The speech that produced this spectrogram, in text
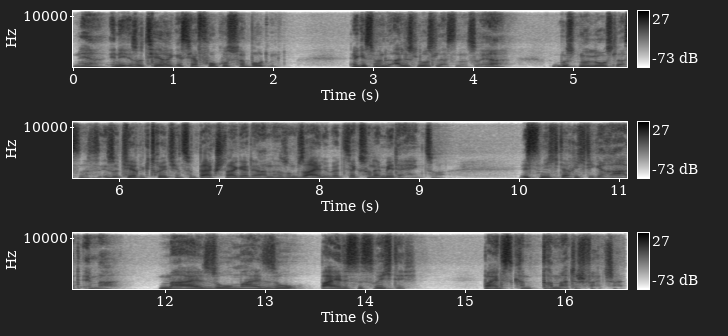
Ja? In der Esoterik ist ja Fokus verboten. Da geht es nur alles loslassen und so, ja. Du musst nur loslassen, das Esoterik-Trötchen zum Bergsteiger, der an so einem Seil über 600 Meter hängt, so. Ist nicht der richtige Rat immer. Mal so, mal so. Beides ist richtig. Beides kann dramatisch falsch sein.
